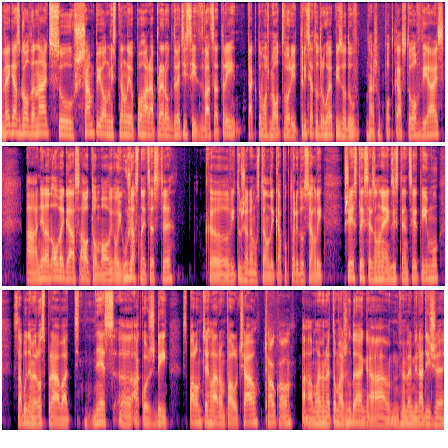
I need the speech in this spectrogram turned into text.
Vegas Golden Knights sú šampiónmi Stanleyho pohára pre rok 2023. Takto môžeme otvoriť 32. epizódu nášho podcastu Off the Ice. A nielen o Vegas a o tom, o, o ich úžasnej ceste k vytúženému Stanley Cupu, ktorý dosiahli v 6. sezóne existencie týmu, sa budeme rozprávať dnes, e, ako vždy, s Palom Tehlárom. Palo, čau. Čauko. A moje meno je Tomáš Hudák a sme veľmi radi, že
